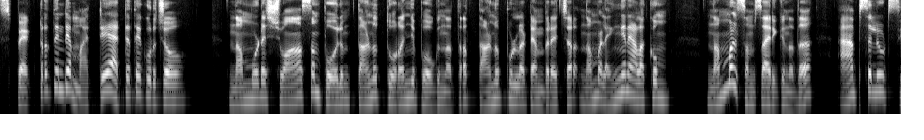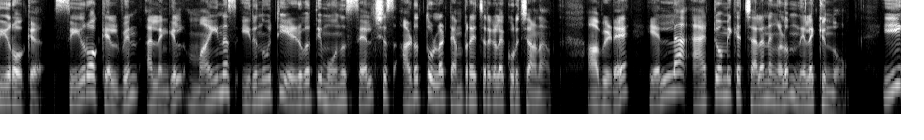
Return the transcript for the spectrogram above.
സ്പെക്ട്രത്തിന്റെ മറ്റേ അറ്റത്തെക്കുറിച്ചോ? നമ്മുടെ ശ്വാസം പോലും തണുത്തുറഞ്ഞു പോകുന്നത്ര തണുപ്പുള്ള ടെമ്പറേച്ചർ നമ്മൾ എങ്ങനെ അളക്കും? നമ്മൾ സംസാരിക്കുന്നത് ആബ്സല്യൂട്ട് സീറോക്ക് സീറോ കെൽവിൻ അല്ലെങ്കിൽ മൈനസ് ഇരുന്നൂറ്റി എഴുപത്തിമൂന്ന് സെൽഷ്യസ് അടുത്തുള്ള ടെമ്പറേച്ചറുകളെക്കുറിച്ചാണ് അവിടെ എല്ലാ ആറ്റോമിക ചലനങ്ങളും നിലയ്ക്കുന്നു. ഈ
